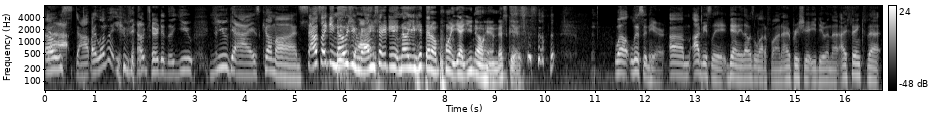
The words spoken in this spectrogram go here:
Oh, Stop. stop. I love that you've now turned into you, you guys. Come on. Sounds like he knows you, man. He said he didn't know you hit that on point. Yeah, you know him. That's good. Well, listen here. Um, obviously, Danny, that was a lot of fun. I appreciate you doing that. I think that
